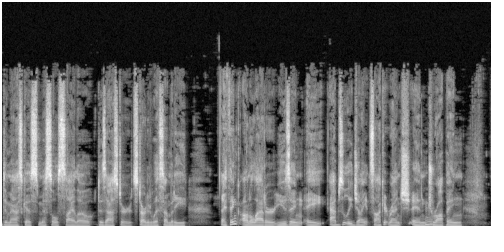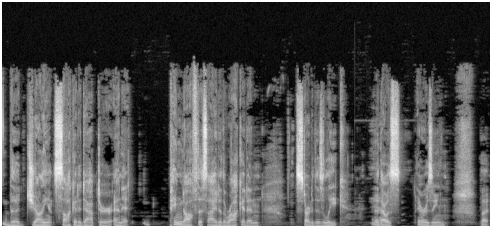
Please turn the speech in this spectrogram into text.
Damascus missile silo disaster started with somebody. I think on a ladder using a absolutely giant socket wrench and mm. dropping the giant socket adapter and it pinged off the side of the rocket and started this leak. Yeah. That was Aerozine, but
